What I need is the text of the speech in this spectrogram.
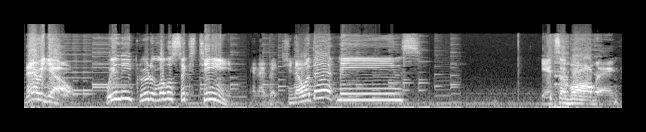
There we go! Weavile grew to level 16. And I bet you know what that means. It's evolving.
